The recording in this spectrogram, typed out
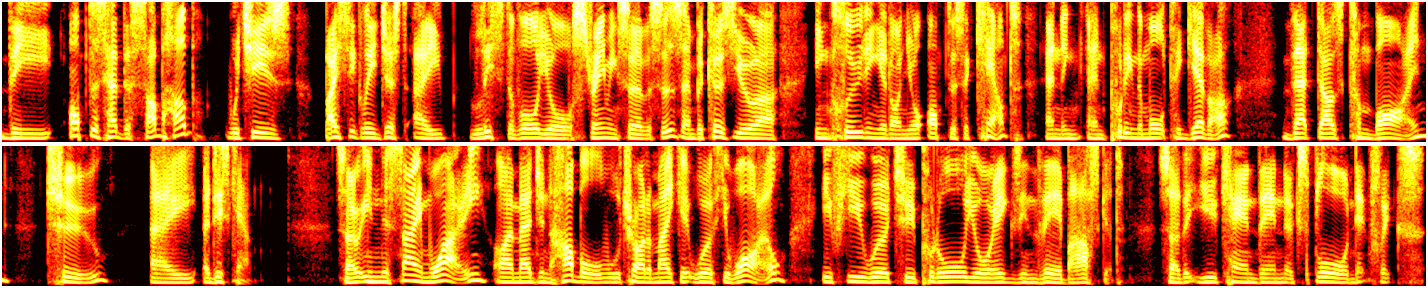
the Optus had the Sub Hub, which is basically just a list of all your streaming services, and because you are including it on your Optus account and and putting them all together, that does combine to a, a discount. So, in the same way, I imagine Hubbl will try to make it worth your while if you were to put all your eggs in their basket so that you can then explore Netflix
